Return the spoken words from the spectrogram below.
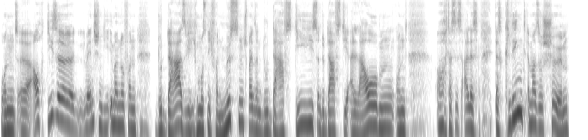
Und äh, auch diese Menschen, die immer nur von du darfst, ich muss nicht von müssen sprechen, sondern du darfst dies und du darfst dir erlauben und oh, das ist alles, das klingt immer so schön.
